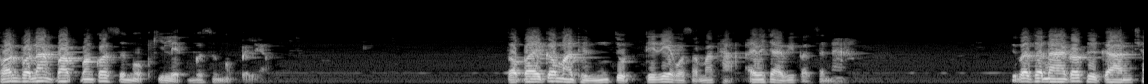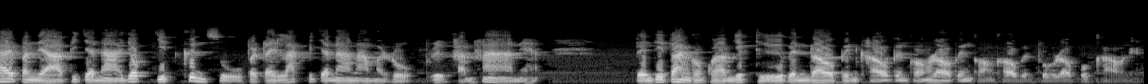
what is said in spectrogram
ตอนพอนั่งปั๊บมันก็สงบกิเลสมันก็สงบไปแล้ว ต่อไปก็มาถึงจุดที่เรียกว่าสมถะไอ้ไม่ใช่วิปัสนา วิปัสนาก็คือการใช้ปัญญาพิจารณายกจิตขึ้นสู่ปไตรลักษณ์พิจารณานามรูปหรือขันห้าเนี่ยเป็นที่ตั้งของความยึดถือเป็นเราเป็นเขาเป็นของเราเป็นของเขาเป็นพวกเราพวกเขาเนี่ย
